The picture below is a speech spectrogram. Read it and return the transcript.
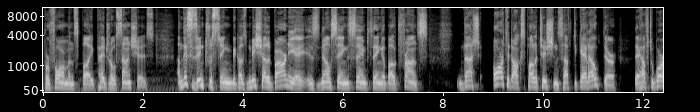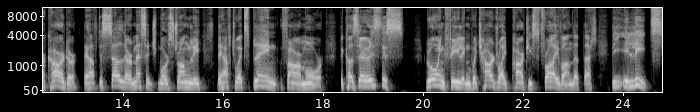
performance by Pedro Sanchez. And this is interesting because Michel Barnier is now saying the same thing about France that orthodox politicians have to get out there. They have to work harder. They have to sell their message more strongly. They have to explain far more because there is this growing feeling which hard right parties thrive on that that the elites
